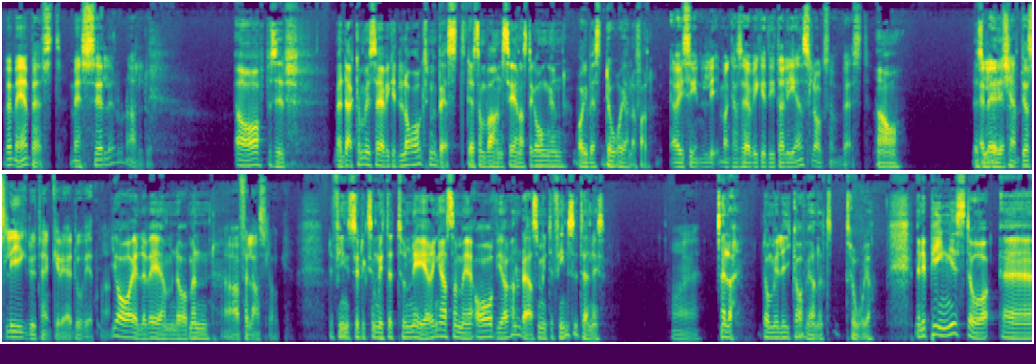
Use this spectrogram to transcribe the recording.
Vem är bäst? Messi eller Ronaldo? Ja, precis. Men där kan man ju säga vilket lag som är bäst. Det som vann senaste gången var ju bäst då i alla fall. Ja, i sin, man kan säga vilket italienskt lag som är bäst. Ja. Det Eller är det Champions League du tänker det? Då vet man. Ja, eller VM då. Men Ja, för landslag. det finns ju liksom lite turneringar som är avgörande där som inte finns i tennis. Nej. Eller, de är lika avgörande, tror jag. Men i pingis då, eh,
